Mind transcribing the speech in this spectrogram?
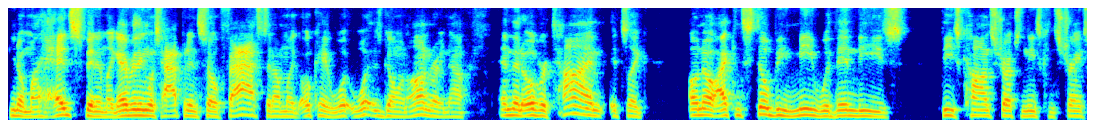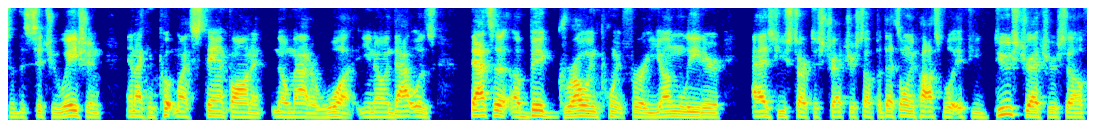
you know, my head spinning, like everything was happening so fast, and I'm like, okay, what what is going on right now? And then over time, it's like, oh no, I can still be me within these these constructs and these constraints of the situation and I can put my stamp on it no matter what, you know, and that was that's a, a big growing point for a young leader as you start to stretch yourself. But that's only possible if you do stretch yourself,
